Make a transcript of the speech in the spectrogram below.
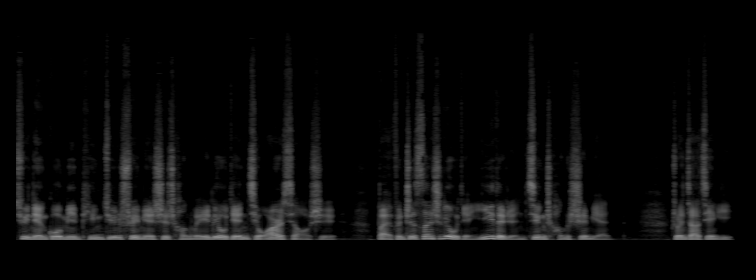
去年国民平均睡眠时长为六点九二小时，百分之三十六点一的人经常失眠。专家建议，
